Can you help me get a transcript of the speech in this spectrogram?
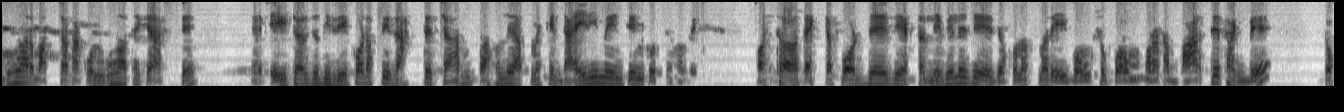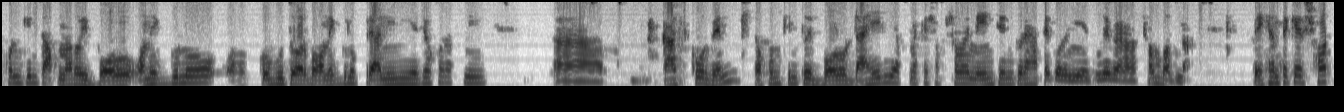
ঘোড়ার বাচ্চাটা কোন ঘোড়া থেকে আসছে? এইটার যদি রেকর্ড আপনি রাখতে চান, তাহলে আপনাকে ডায়েরি মেনটেন করতে হবে। অর্থাৎ একটা পর্যায়ে যে একটা লেভেলে যে যখন আপনার এই বংশ পরম্পরাটা বাড়তে থাকবে, তখন কিন্তু আপনার ওই বড় অনেকগুলো কবুতর বা অনেকগুলো প্রাণী নিয়ে যখন আপনি কাজ করবেন, তখন কিন্তু ওই বড় ডায়েরি আপনাকে সবসময় মেনটেন করে হাতে করে নিয়ে ঘুরে বেড়ানো সম্ভব না। তো এখান থেকে শর্ট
